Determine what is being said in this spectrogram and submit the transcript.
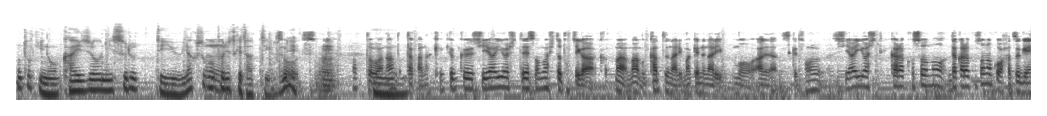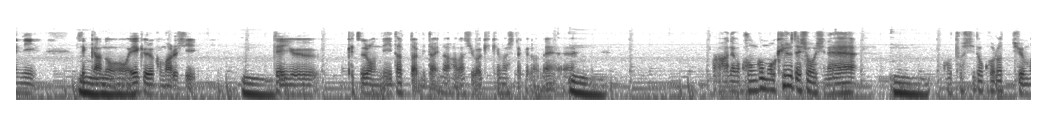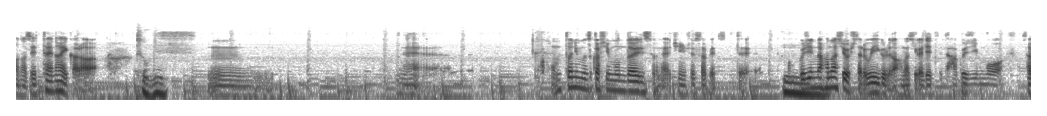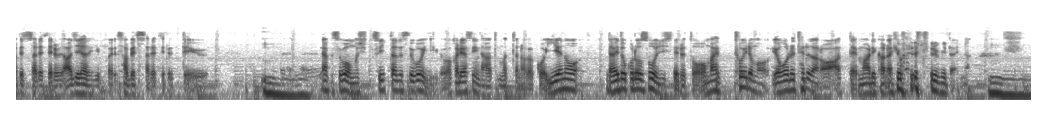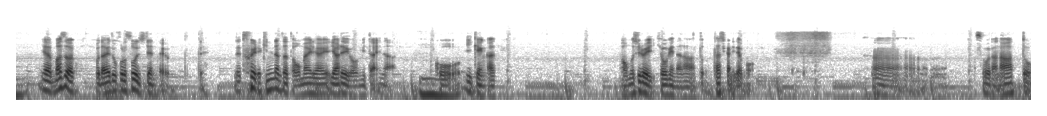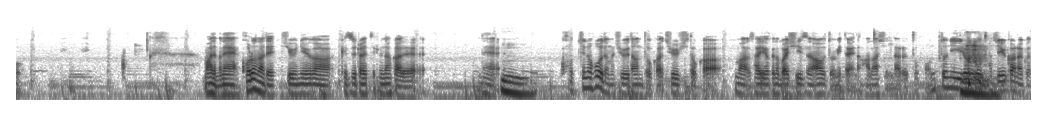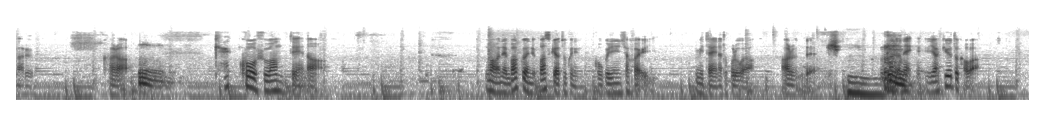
の時の会場にするっていう約束を取り付けたっていうそうねで、す。ねうん。あとは何だったかな、結局、試合をして、その人たちが、かまあまあ、勝つなり負けるなり、もうあれなんですけど、その試合をしてからこその、だからこそのこう発言に、うん。あの影響力もあるしうん。っていう結論に至ったみたいな話は聞きましたけどね。うんまあでも今後も起きるでしょうしね。うん、落としどころっていうものは絶対ないから。そうね、うん。ねえ。本当に難しい問題ですよね、人種差別って。うん黒人の話をしたらウイグルの話が出てて、白人も差別されてる、アジア人も差別されてるっていう、うんなんかすごい面白い、ツイッターですごい分かりやすいなと思ったのが、こう家の台所を掃除してると、お前トイレも汚れてるだろうって周りから言われてるみたいな。うんいや、まずは台所掃除してんだよって言って。で、トイレ気になったらお前ややれよみたいな、うんこう、意見が面白い表現だなと、確かにでも、うん、そうだなと。まあでもね、コロナで収入が削られてる中で、ね、うん。こっちの方でも中断とか中止とか、まあ最悪の場合シーズンアウトみたいな話になると、本当にいろいろ立ち行かなくなるから、うん。結構不安定な、まあね、バックにバスケは特に黒人社会みたいなところがあるんで、うん。まだね、野球とかは、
